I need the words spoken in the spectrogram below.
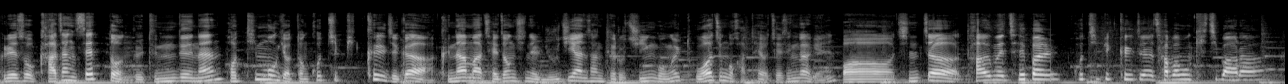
그래서 가장 셌던 그 든든한 버팀목이었던 코치 피클즈가 그나마 제정신을 유지한 상태로 주인공을 도와준 것 같아요 제 생각엔. 와 진짜 다음에 제발 코치 피클즈야 잡아먹히지 마라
